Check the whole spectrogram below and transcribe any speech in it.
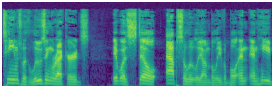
teams with losing records. It was still absolutely unbelievable, and and he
